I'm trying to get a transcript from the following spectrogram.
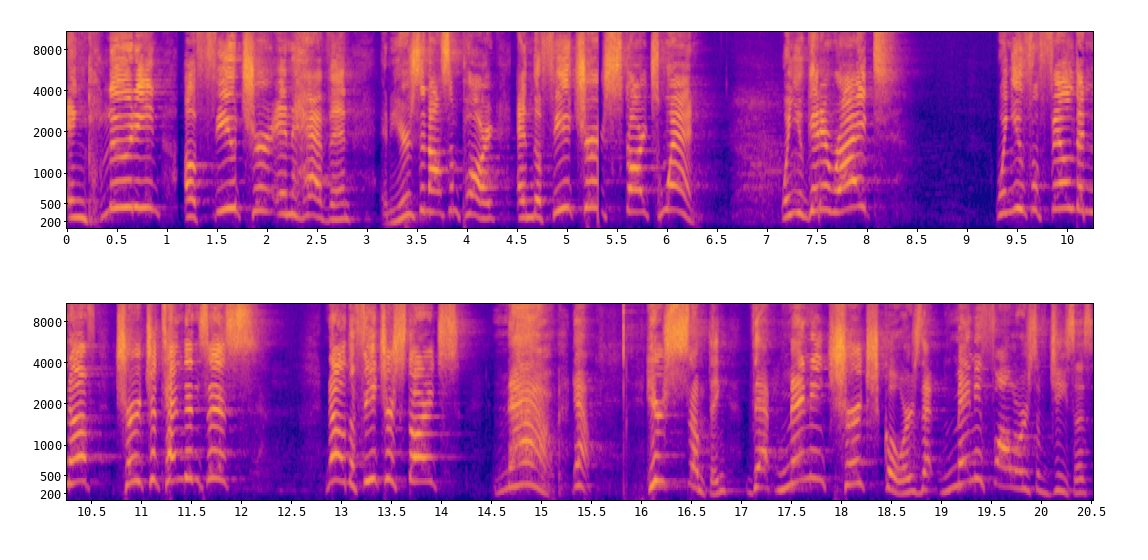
including a future in heaven. And here's an awesome part and the future starts when? When you get it right when you fulfilled enough church attendances? No, the future starts now. Now, here's something that many churchgoers, that many followers of Jesus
